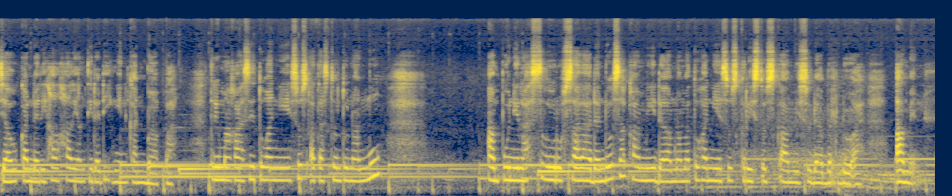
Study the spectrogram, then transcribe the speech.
jauhkan dari hal-hal yang tidak diinginkan Bapa. Terima kasih Tuhan Yesus atas tuntunanmu. Ampunilah seluruh salah dan dosa kami dalam nama Tuhan Yesus Kristus kami sudah berdoa. Amin.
